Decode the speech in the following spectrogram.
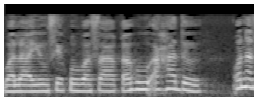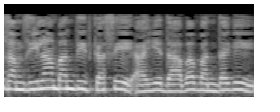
ولا یوسق وساقہ احد۔ اونا زمزیلاں بندید کسے، آئیے دابا بندگے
